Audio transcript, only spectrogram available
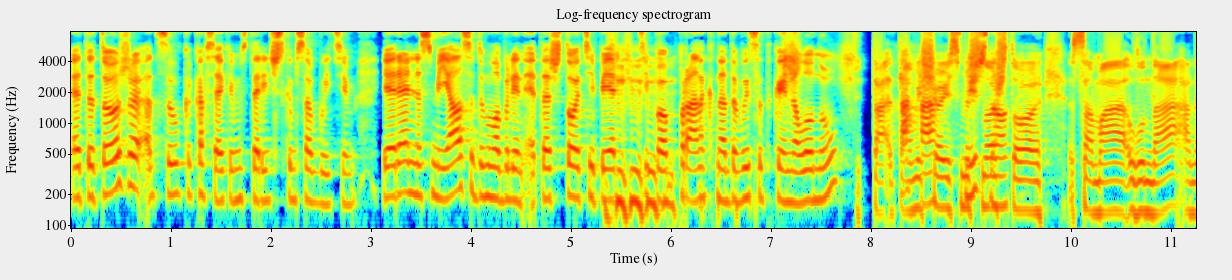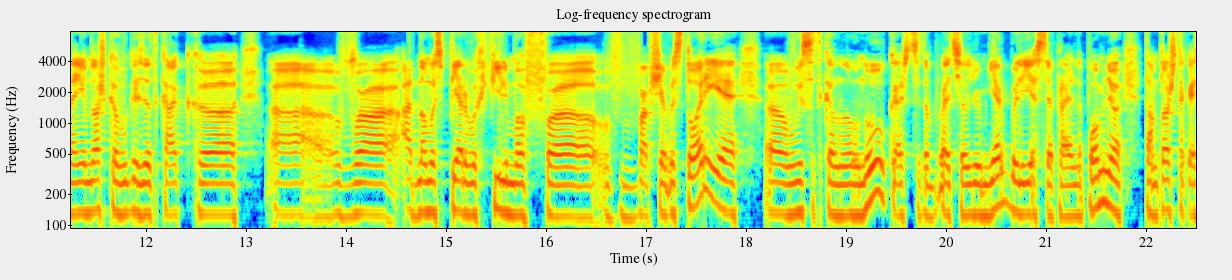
Это тоже отсылка ко всяким историческим событиям. Я реально смеялась и думала, блин, это что теперь, типа, пранк над высадкой на Луну? Там еще и смешно, что сама Луна, она немножко выглядит как э, э, в одном из первых фильмов э, вообще в истории «Высадка на Луну», кажется, это братья Люмьер были, если я правильно помню, там тоже такая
